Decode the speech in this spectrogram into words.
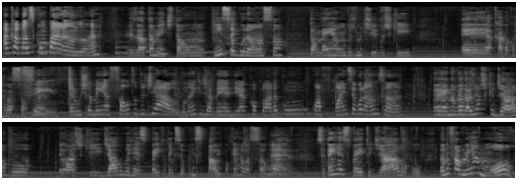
Acaba se comparando, né? Exatamente. Então, insegurança também é um dos motivos que é, acaba com a relação. né? Sim. Temos também a falta do diálogo, né? Que já vem ali acoplada com, com, a, com a insegurança, né? É, na verdade, eu acho que o diálogo. Eu acho que diálogo e respeito tem que ser o principal em qualquer relação, né? É. Se tem respeito e diálogo, eu não falo nem amor,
